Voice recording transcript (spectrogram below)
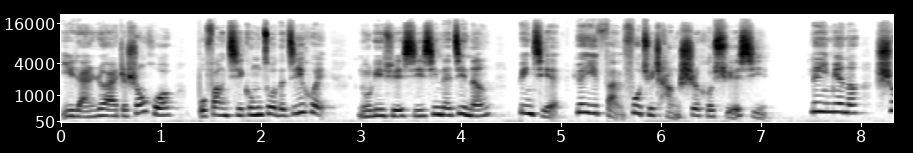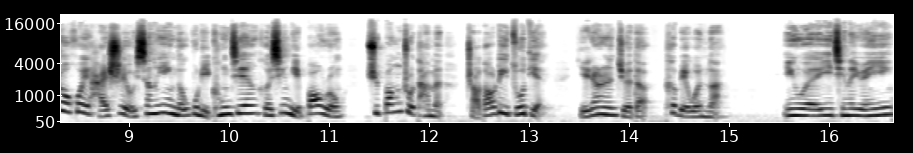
依然热爱着生活，不放弃工作的机会，努力学习新的技能，并且愿意反复去尝试和学习。另一面呢，社会还是有相应的物理空间和心理包容，去帮助他们找到立足点，也让人觉得特别温暖。因为疫情的原因，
